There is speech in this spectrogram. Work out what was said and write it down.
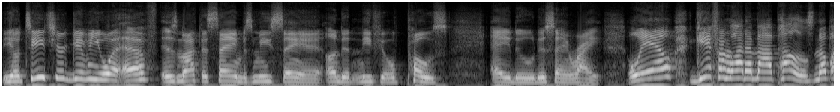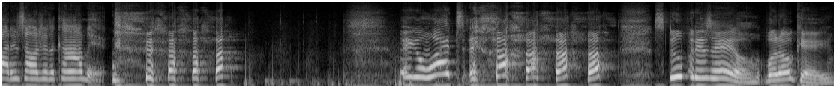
Your teacher giving you an F is not the same as me saying underneath your post, hey dude, this ain't right. Well, get from of my posts. Nobody told you to comment. Nigga, what? Stupid as hell. But okay.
